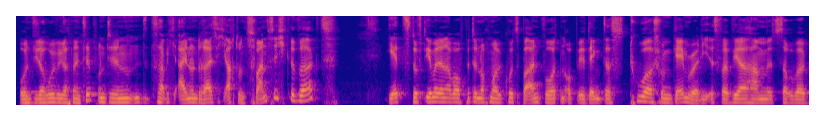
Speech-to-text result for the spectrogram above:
und wiederhole, wie gesagt, meinen Tipp. Und den, das habe ich 31, 28 gesagt. Jetzt dürft ihr mir dann aber auch bitte noch mal kurz beantworten, ob ihr denkt, dass Tour schon game ready ist, weil wir haben jetzt darüber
